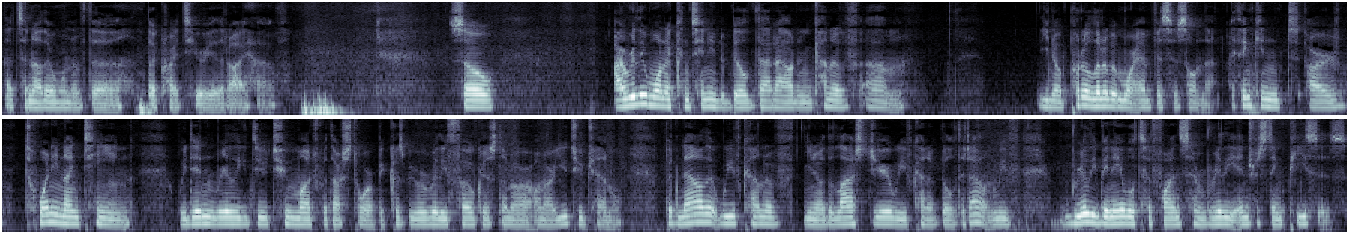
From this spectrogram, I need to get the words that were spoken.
that's another one of the, the criteria that I have. So I really want to continue to build that out and kind of, um, you know, put a little bit more emphasis on that. I think in our 2019, we didn't really do too much with our store because we were really focused on our on our YouTube channel. But now that we've kind of, you know, the last year we've kind of built it out and we've really been able to find some really interesting pieces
